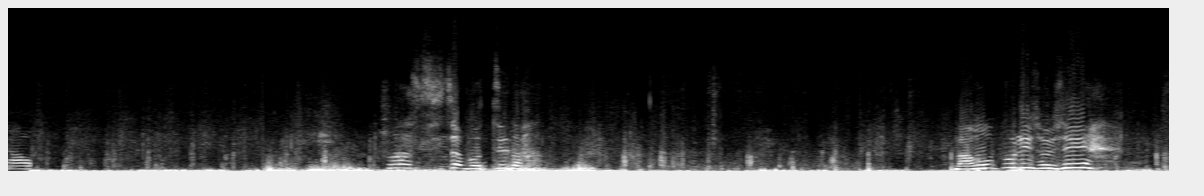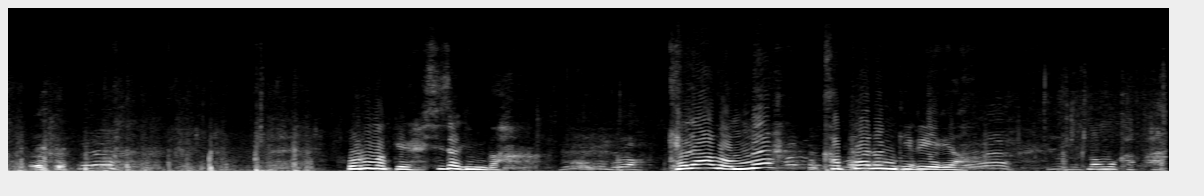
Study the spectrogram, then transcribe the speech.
샤워. 아 진짜 멋지다. 나무 뿌리 조심. 오르막길 시작입니다. 계단 없는 가파른 길이에요. 너무 가파르.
